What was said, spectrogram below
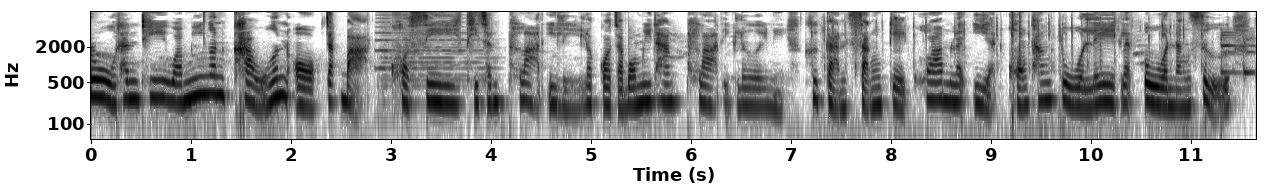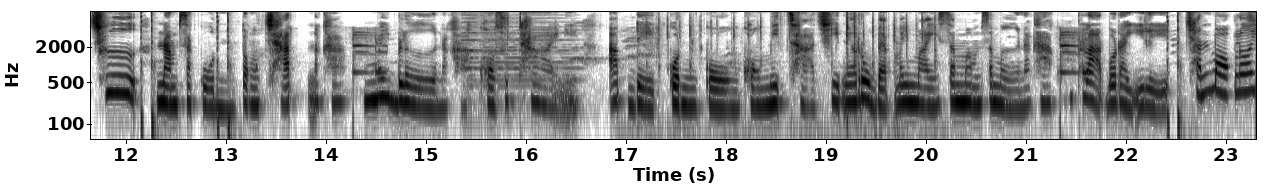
รู้ทันทีว่ามีเงินเข้าเงินออกจากบาทขอซีที่ฉันพลาดอีหลี แล้วก็จะบ่มีทางพลาดอีกเลยนี่ คือการสังเกตความละเอียดของทั้งตัวเลขและตัวหนังสือ ชื่อนามสกุลต้องชัดนะคะ ไม่เบลอนะคะ ขอสุดท้ายนี่ อัปเดตกลโกงของมิจฉาชีพในรูปแบบใหม่ๆ สม่ำเสมอนะคะคุณพลาดบ่ได้อีหลี ฉันบอกเลย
